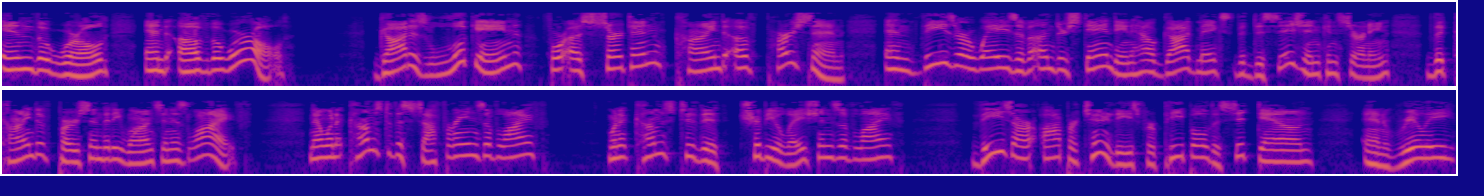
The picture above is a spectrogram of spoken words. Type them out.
in the world and of the world. God is looking for a certain kind of person. And these are ways of understanding how God makes the decision concerning the kind of person that He wants in His life. Now when it comes to the sufferings of life, when it comes to the tribulations of life, these are opportunities for people to sit down and really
